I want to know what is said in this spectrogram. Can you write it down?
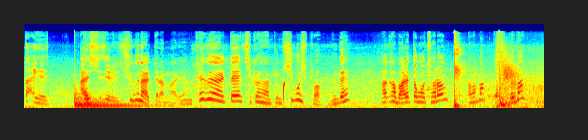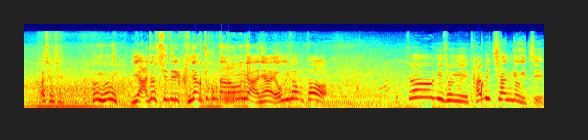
딱 이제 RC들이 출근할 때란 말이야. 퇴근할 때 집 가서 좀 쉬고 싶어. 근데 아까 말했던 것처럼 아 봐봐. 놀봐? 아 자, 자. 형님 형님 이 아저씨들이 그냥 조금 따라오는 게 아니야 여기서부터 저기 저기 다비치 한경 있지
